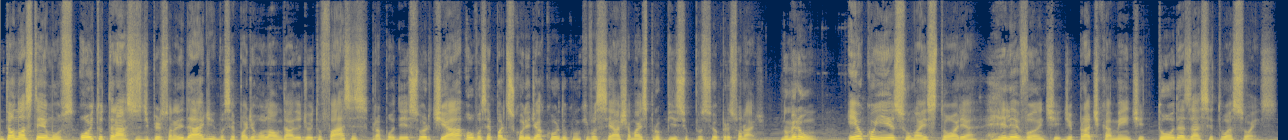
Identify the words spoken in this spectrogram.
Então nós temos oito traços de personalidade. Você pode rolar um dado de oito faces para poder sortear, ou você pode escolher de acordo com o que você acha mais propício para o seu personagem. Número 1. Um, eu conheço uma história relevante de praticamente todas as situações.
